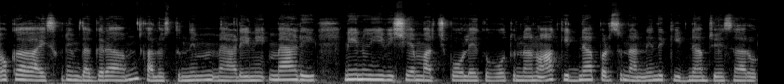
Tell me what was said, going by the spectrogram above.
ఒక ఐస్ క్రీమ్ దగ్గర కలుస్తుంది మ్యాడీని. మ్యాడీ నేను ఈ విషయం మర్చిపోలేకపోతున్నాను. ఆ కిడ్నాపర్స్ నన్ను ఎందుకు కిడ్నాప్ చేశారు?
